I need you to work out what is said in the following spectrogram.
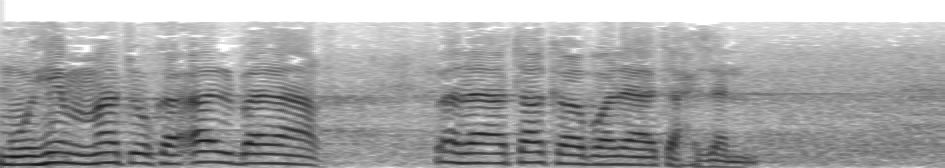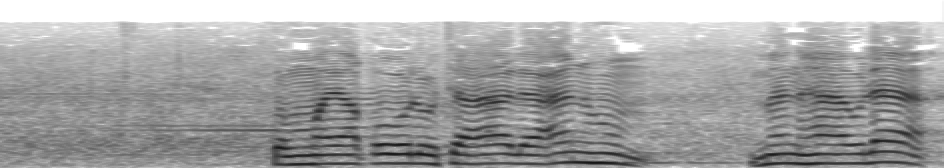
مهمتك البلاغ. فلا تكرب ولا تحزن. ثم يقول تعالى عنهم من هؤلاء؟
